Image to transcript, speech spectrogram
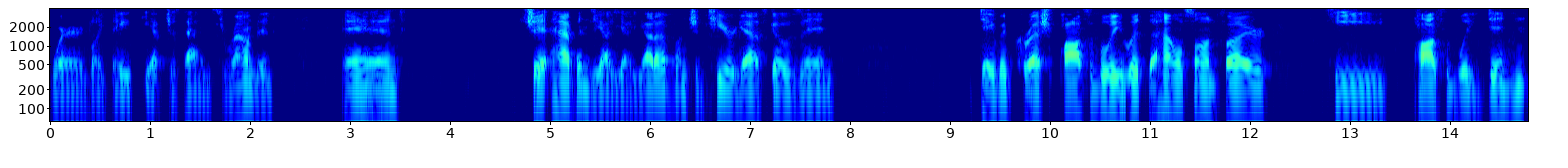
where like the ATF just had them surrounded, and shit happens, yada yada yada. A bunch of tear gas goes in. David Koresh possibly lit the house on fire. He possibly didn't.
